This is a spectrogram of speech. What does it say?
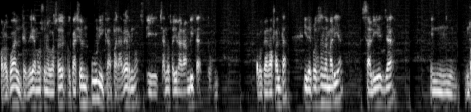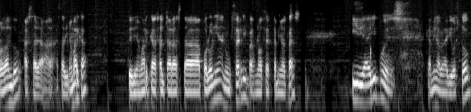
con lo cual tendríamos una ocasión- única para vernos y echarnos ahí una gambita, lo que haga falta. Y del puerto de Santa María salir ya en- rodando hasta, hasta Dinamarca de Dinamarca saltar hasta Polonia en un ferry para no hacer camino atrás. Y de ahí, pues, camino a Vladivostok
